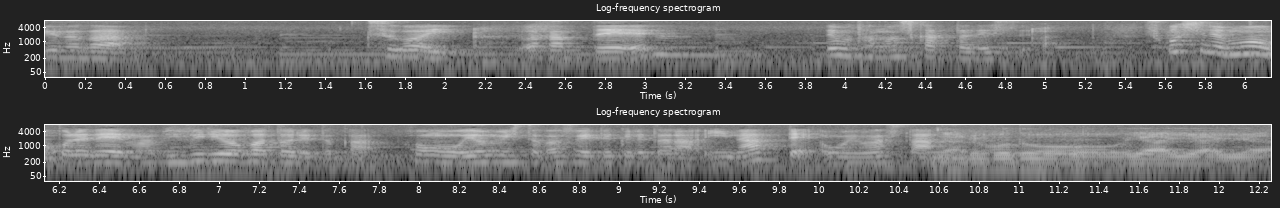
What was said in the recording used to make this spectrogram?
いうのがすごい分かってでも楽しかったです少しでもこれで、まあ、ビブリオバトルとか本を読む人が増えてくれたらいいなって思いました。なるほど。いやいやいや。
